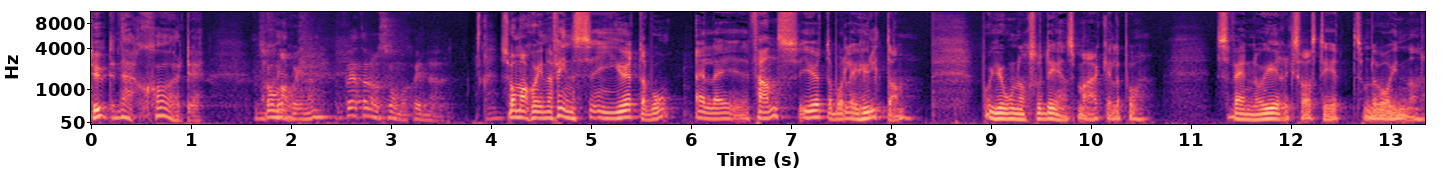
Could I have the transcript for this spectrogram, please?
Du, den här skörde... Såmaskinen. Berätta om såmaskinen. Såmaskinen finns i Götabo. Eller fanns i Götabo eller i Hyltan. På Jonas Rudéns mark eller på Sven och Eriks fastighet som det var innan.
